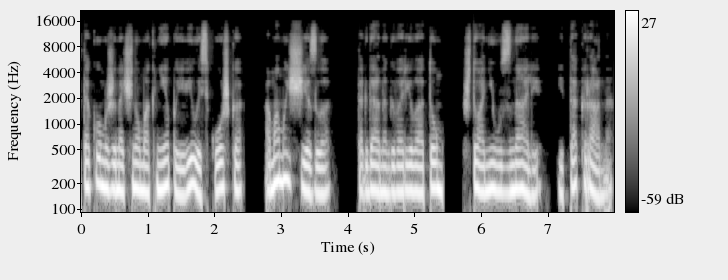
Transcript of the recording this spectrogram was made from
В таком же ночном окне появилась кошка, а мама исчезла. Тогда она говорила о том, что они узнали, и так рано.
